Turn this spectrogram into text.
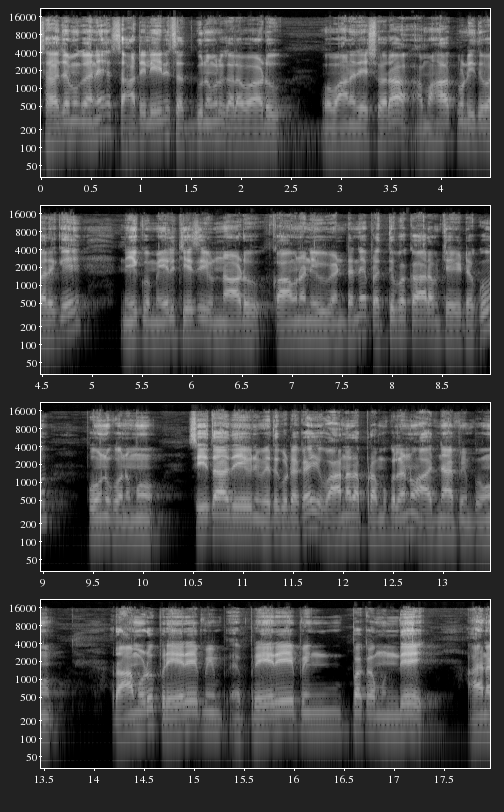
సహజముగానే సాటిలేని సద్గుణములు గలవాడు. ఓ వానరేశ్వర ఆ మహాత్ముడు ఇదివరకే నీకు మేలు చేసి ఉన్నాడు. కావున నీవు వెంటనే ప్రత్యుపకారం చేయుటకు పూనుకొనుము. సీతాదేవిని వెతుకుటకై వానర ప్రముఖులను ఆజ్ఞాపింపము. రాముడు ప్రేరేపి ప్రేరేపింపకముందే ఆయన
